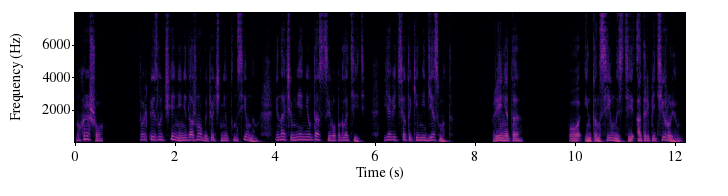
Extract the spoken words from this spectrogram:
Ну хорошо. Только излучение не должно быть очень интенсивным, иначе мне не удастся его поглотить. Я ведь все-таки не десмот. Принято. По интенсивности отрепетируем,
